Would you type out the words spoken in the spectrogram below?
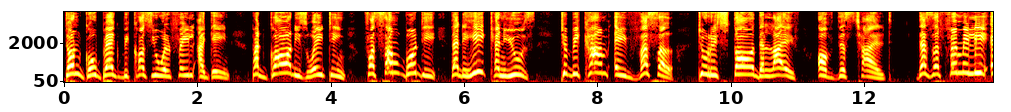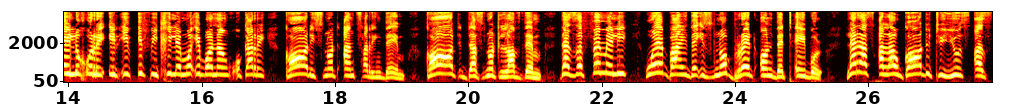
don't go back because you will fail again. But God is waiting for somebody that He can use to become a vessel to restore the life of this child. There's a family if if God is not answering them. God does not love them. There's a family whereby there is no bread on the table. Let us allow God to use us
